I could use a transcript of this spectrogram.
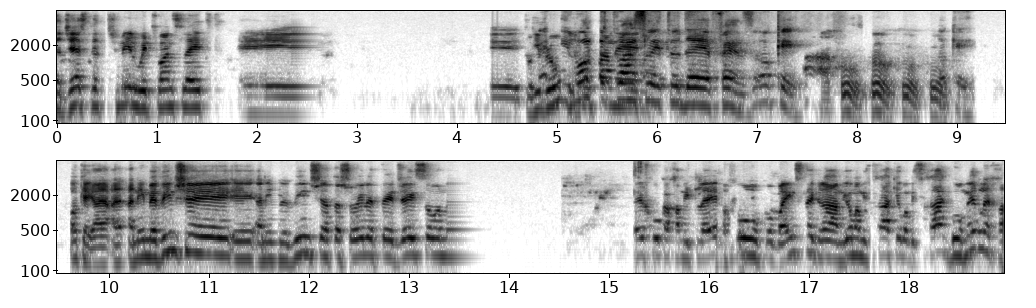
suggest that Shmil will translate to Hebrew. You want to translate to the fans, okay. Ah, cool, cool, cool, cool. Okay. אוקיי, אני מבין ש... אני מבין שאתה שואל את ג'ייסון איך הוא ככה מתלהב בפוק או באינסטגרם, יום המשחק, יום המשחק, והוא אומר לך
